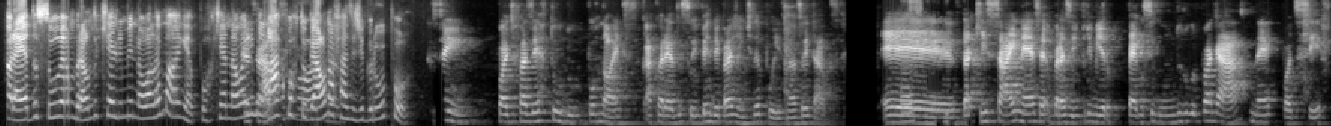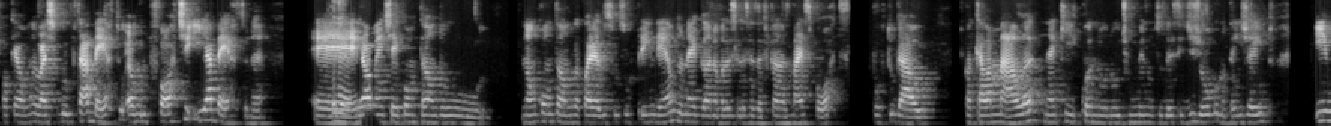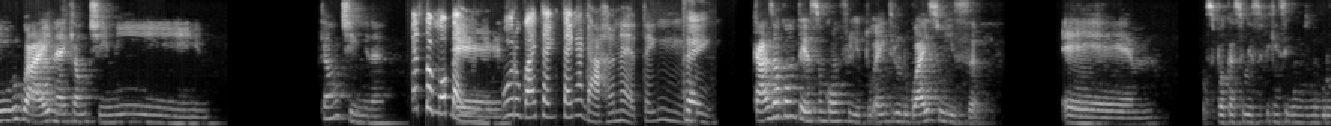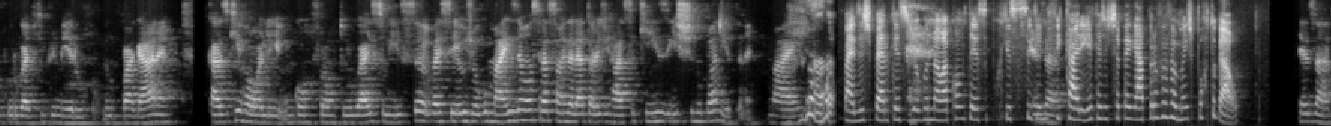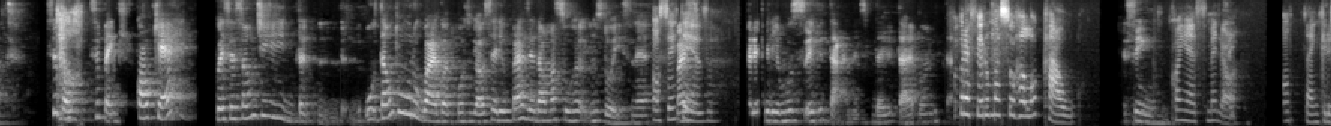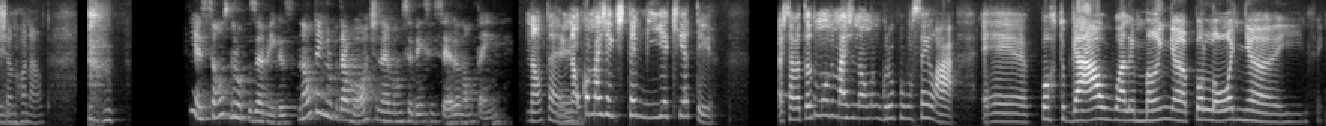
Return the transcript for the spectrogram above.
Coreia do Sul, lembrando que eliminou a Alemanha. Por que não eliminar Exato. Portugal na fase de grupo? Sim, pode fazer tudo por nós, a Coreia do Sul, e perder pra gente depois, nas oitavas. É, daqui sai, né? O Brasil primeiro pega o segundo do grupo H, né? Pode ser qualquer um. Eu acho que o grupo está aberto, é um grupo forte e aberto, né? É, é. Realmente aí contando, não contando com a Coreia do Sul surpreendendo, né? Gana é uma das seleções africanas mais fortes. Portugal com aquela mala, né? Que quando no último minuto decide jogo, não tem jeito. E o Uruguai, né? Que é um time. Que é um time, né? É, tomou bem. É... O Uruguai tem, tem a garra, né? Tem. Tem. Caso aconteça um conflito entre Uruguai e Suíça, é... supor que a Suíça fique em segundo no grupo, o Uruguai fique em primeiro no grupo H, né? Caso que role um confronto Uruguai e Suíça, vai ser o jogo mais demonstrações aleatórias de raça que existe no planeta, né? Mas. Mas espero que esse jogo não aconteça, porque isso significaria Exato. que a gente ia pegar provavelmente Portugal. Exato. Se, bom, se bem que qualquer, com exceção de, de, o, tanto o Uruguai quanto Portugal, seria um prazer dar uma surra nos dois, né? Com certeza. Mas preferimos evitar, né? Se puder evitar, é bom evitar. Eu prefiro uma surra local. Sim. Conhece melhor. Não tem Cristiano Sim. Ronaldo. E esses são os grupos, amigas. Não tem grupo da morte, né? Vamos ser bem sinceros, não tem. Não tem. É. Não como a gente temia que ia ter. Estava todo mundo imaginando um grupo com, sei lá, é, Portugal, Alemanha, Polônia, e, enfim.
